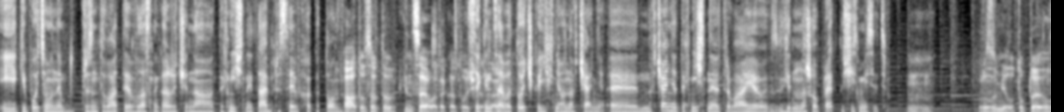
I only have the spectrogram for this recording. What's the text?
і які потім вони будуть презентувати, власне кажучи, на технічний табір Сейв Хакатон. А, то це то кінцева така точка. Це кінцева точка їхнього навчання. Навчання технічне триває згідно нашого проекту 6 місяців. Угу. Розуміло. Тобто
